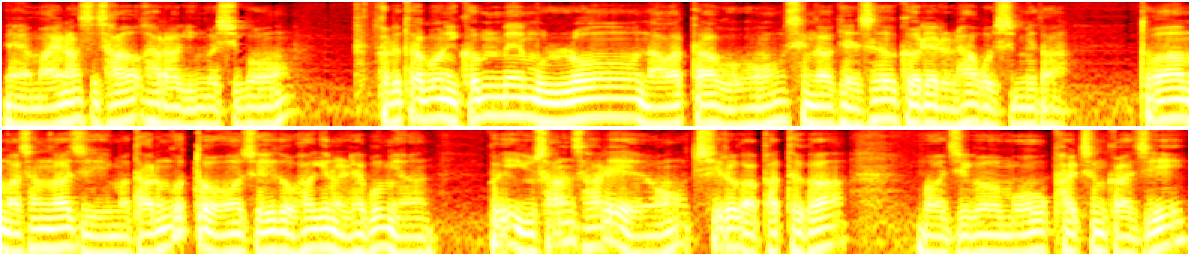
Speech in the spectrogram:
네, 마이너스 4억 하락인 것이고 그렇다 보니 급매물로 나왔다고 생각해서 거래를 하고 있습니다. 또한 마찬가지 뭐 다른 것도 저희도 확인을 해보면 거의 유사한 사례예요. 7억 아파트가 뭐 지금 5억 8천까지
